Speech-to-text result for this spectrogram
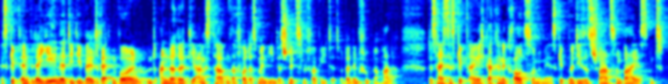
es gibt entweder jene, die die Welt retten wollen und andere, die Angst haben davor, dass man ihnen das Schnitzel verbietet oder den Flug nach Malle. Das heißt, es gibt eigentlich gar keine Grauzone mehr. Es gibt nur dieses Schwarz und Weiß. Und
